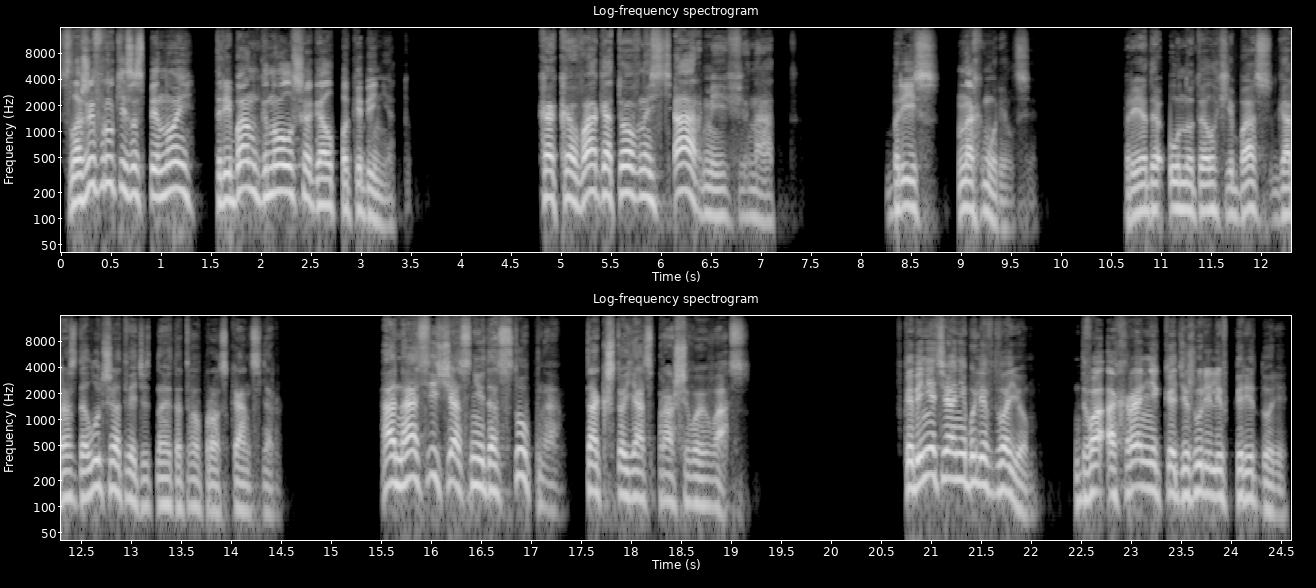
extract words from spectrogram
Сложив руки за спиной, Трибан Гнол шагал по кабинету. «Какова готовность армии, Финат?» Брис нахмурился. Преда Унут Элхибас гораздо лучше ответить на этот вопрос, канцлер. «Она сейчас недоступна, так что я спрашиваю вас». В кабинете они были вдвоем. Два охранника дежурили в коридоре.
